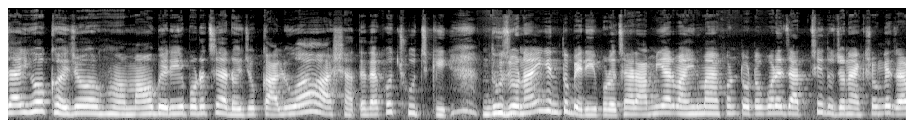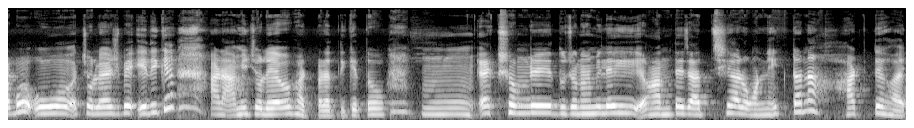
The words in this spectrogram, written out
যাই হোক ওই যে মাও বেরিয়ে পড়েছে, আর ওই যে কালুয়া, আর সাথে দেখো ছুচকি, দুজনাই কিন্তু বেরিয়ে পড়েছে, আর আমি আর মাহির মা এখন টোটো করে যাচ্ছি, দুজনে একসঙ্গে যাব, ও চলে আসবে এদিকে, আর আমি চলে যাব ভাটপাড়ার দিকে, তো একসঙ্গে দুজনে মিলেই আনতে যাচ্ছি। আর অনেকটা না হাঁটতে হয়।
